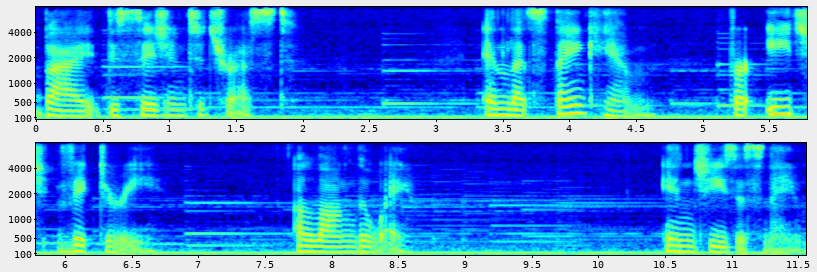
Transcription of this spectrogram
by decision to trust. And let's thank Him for each victory along the way. In Jesus' name.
